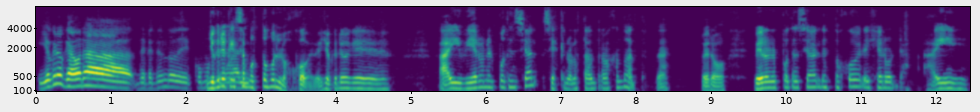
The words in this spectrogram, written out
Y yo creo que ahora, dependiendo de cómo... Yo creo que ahí va se el- apostó por los jóvenes. Yo creo que ahí vieron el potencial, si es que no lo estaban trabajando antes. ¿eh? Pero vieron el potencial de estos jóvenes y dijeron, ya, ahí,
